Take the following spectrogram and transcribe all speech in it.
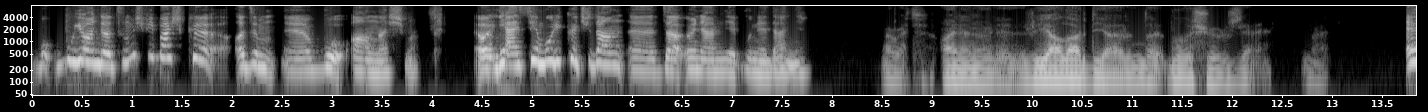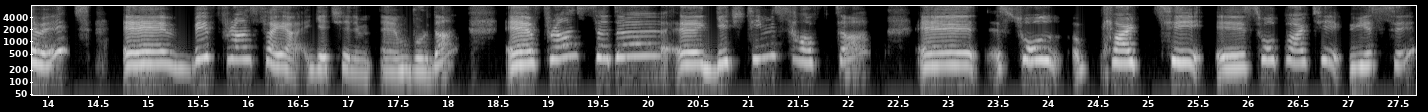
bu, yönde atılmış bir başka adım e, bu anlaşma. E, yani sembolik açıdan e, da önemli bu nedenle. Evet, aynen öyle. Rüyalar diyarında dolaşıyoruz yani. Evet. Evet e, ve Fransa'ya geçelim e, buradan. E, Fransa'da e, geçtiğimiz hafta e, Sol Parti e, Sol Parti üyesi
